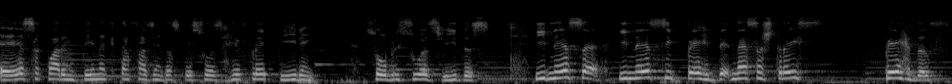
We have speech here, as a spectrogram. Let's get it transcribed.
é essa quarentena que está fazendo as pessoas refletirem sobre suas vidas. E, nessa, e nesse perde, nessas três perdas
